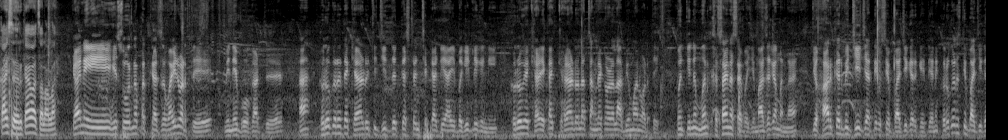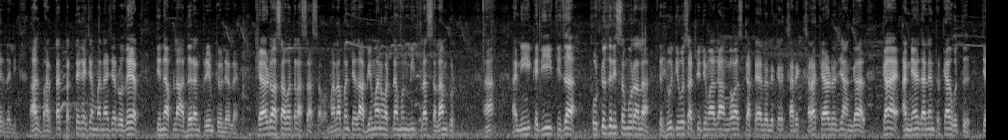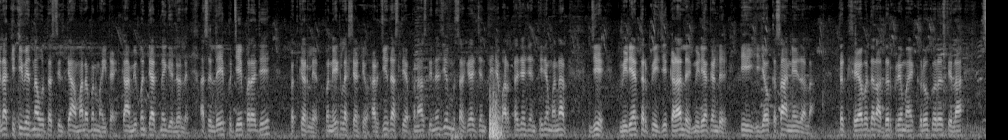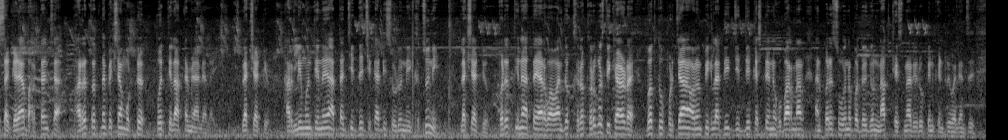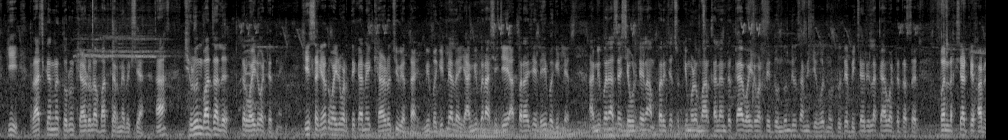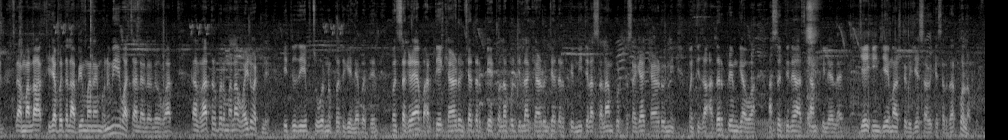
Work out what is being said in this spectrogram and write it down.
काय सर काय वाचायला आला काय नाही हे सुवर्ण पदकाचं वाईट वाटते विनय भोगाटचं. हां? खरोखर त्या खेळाडूची जिद्द कष्ट आणि चिकाटी आहे बघितली की नाही? खरोखर खेळ एका खेळाडूला चांगल्या खेळाडूला अभिमान वाटते पण तिनं मन खसाय नसाय पाहिजे. माझं काय म्हणणं आहे जो हार कर बी जी जाते उसे बाजीगर घेते आणि खरोखरच ती बाजीगर झाली. आज भारतात प्रत्येकाच्या मनाच्या हृदयात तिनं आपला आदर आणि प्रेम ठेवलेला आहे. खेळाडू असावा तर असा असावा. मला पण त्याचा अभिमान वाटला म्हणून मी तिला सलाम करतो. हां? आणि कधी तिचा फोटो जरी समोर आला तर हे दिवस आठवते माझा अंगावास काटायला आलं कारण खरे खरा खेळाडूच्या अंगाल काय अन्याय झाल्यानंतर काय होतं? त्याला किती वेदना होत असतील ते आम्हाला पण माहीत आहे. का आम्ही पण त्यातनं गेलेलो आहे. असं लय प- जय पराजय पत्करल्यात पण एक लक्षात ठेव हरजीत असते. पण आज तिनं जे सगळ्या जनतेच्या भारताच्या जनतेच्या मनात जे मीडियातर्फे जे कळालं मीडियाकडं की हिच्यावर कसा अन्याय झाला. तर खेळाबद्दल आदर प्रेम आहे. खरोखरच त्याला सगळ्या भारतांच्या भारतरत्नपेक्षा मोठं पद तिला आता मिळालेलं आहे. लक्षात ठेव. हरली म्हणून तिनं आता जिद्द चिकाटी सोडून नये खचू नये. लक्षात ठेव. परत तिनं तयार व्हावा. आणि जो खरं खरोखरच ती खेळाडू आहे. बघ तू पुढच्या ऑलिम्पिकला ती जिद्दी कष्टाने उभारणार आणि परत सुवर्ण पदक घेऊन नाक ठेचणार युरोपियन कंट्रीवाल्यांचं की राजकारण करून खेळाडूला बाद करण्यापेक्षा हां? खेळून बाद झालं तर वाईट वाटत नाही. ही सगळ्यात वाईट वाटते कारण एक खेळाडूची व्यथा आहे. मी बघितलेलं आहे. आम्ही पण असे जे पराजय लई आहेत. आम्ही पण असं शेवटच्या अंपाऱ्याच्या चुकीमुळे मार खाल्यानंतर काय वाईट वाटते? दोन दोन दिवस आम्ही जेवत नव्हतो. त्या बिचारीला काय वाटत असेल? पण लक्षात ठेव मला तिच्याबद्दल अभिमान आहे म्हणून मी वाचायला लागलो. वाद काल रात्रभर मला वाईट वाटले की तुझं एक सुवर्णपद गेल्याबद्दल. पण सगळ्या भारतीय खेळाडूंच्या तर्फे कोल्हापूर जिल्हा खेळाडूंच्या तर्फे मी तिला सलाम करतो सगळ्या खेळाडूंनी पण तिचा आदर प्रेम घ्यावा असं तिने आज काम केलेलं आहे. जय हिंद जय महाराष्ट्र विजय साळके सरदार कोल्हापूर.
